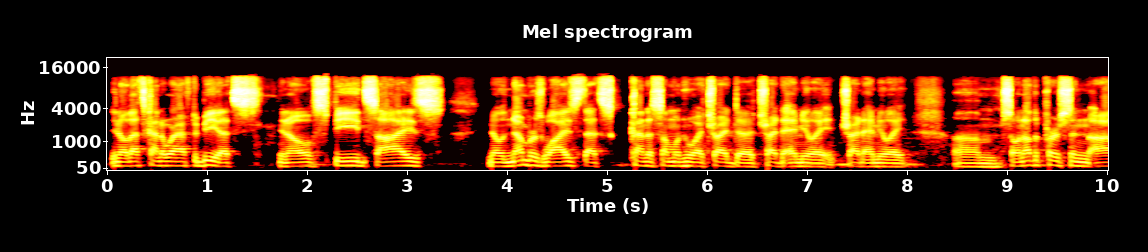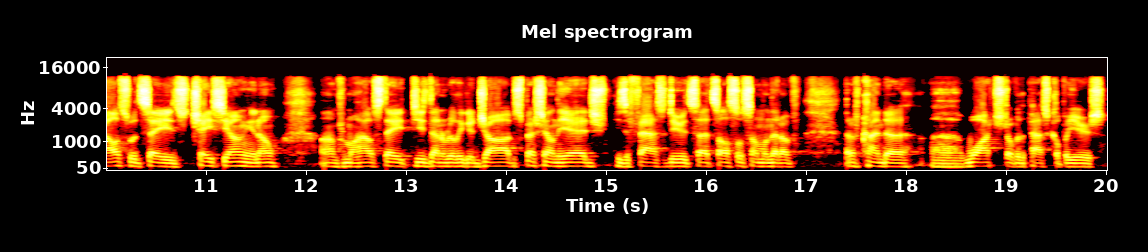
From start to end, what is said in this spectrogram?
you know, that's kind of where I have to be. That's, you know, speed, size, you know, numbers wise, that's kind of someone who I tried to tried to emulate, try to emulate. Um, so another person I also would say is Chase Young. You know, um, from Ohio State, he's done a really good job, especially on the edge. He's a fast dude, so that's also someone that I've that I've kind of uh, watched over the past couple years.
